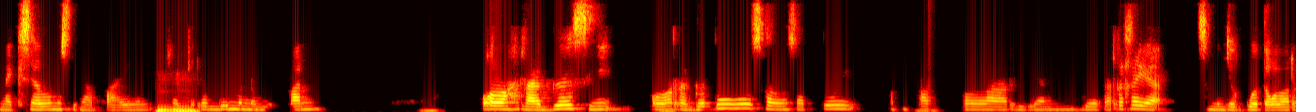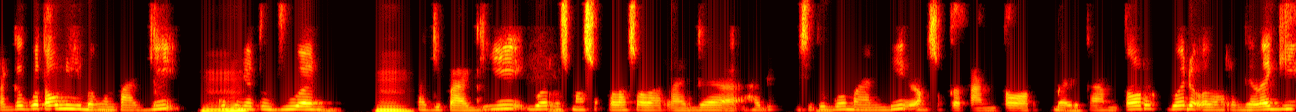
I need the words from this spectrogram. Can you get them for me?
nextnya lo mesti ngapain. Terus Mhm. akhirnya gue menemukan olahraga sih. Olahraga tuh salah satu tempat pelarian gue karena kayak semenjak gue tau olahraga gue tau nih bangun pagi gue Mhm. punya tujuan Hmm. pagi-pagi gue harus masuk kelas olahraga habis itu gue mandi langsung ke kantor balik kantor gue ada olahraga lagi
